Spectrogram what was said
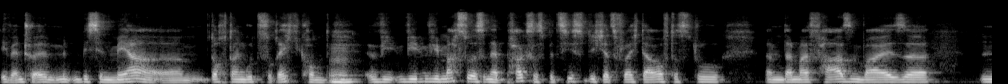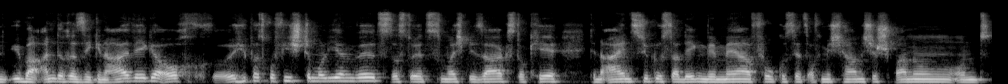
eventuell mit ein bisschen mehr ähm, doch dann gut zurechtkommt. Mhm. Wie, wie, wie machst du das in der Praxis? Beziehst du dich jetzt vielleicht darauf, dass du ähm, dann mal phasenweise über andere Signalwege auch äh, Hypertrophie stimulieren willst, dass du jetzt zum Beispiel sagst, okay, den einen Zyklus, da legen wir mehr Fokus jetzt auf mechanische Spannung und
